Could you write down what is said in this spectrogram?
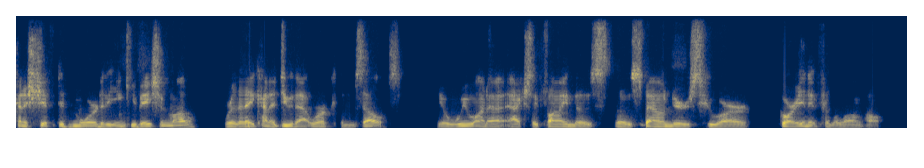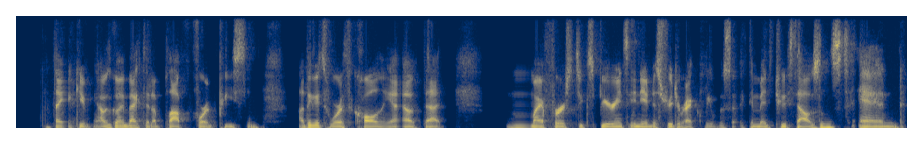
kind of shifted more to the incubation model, where they kind of do that work themselves. You know, we want to actually find those those founders who are who are in it for the long haul. Thank you. I was going back to the platform piece, and I think it's worth calling out that my first experience in the industry directly was like the mid 2000s. And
